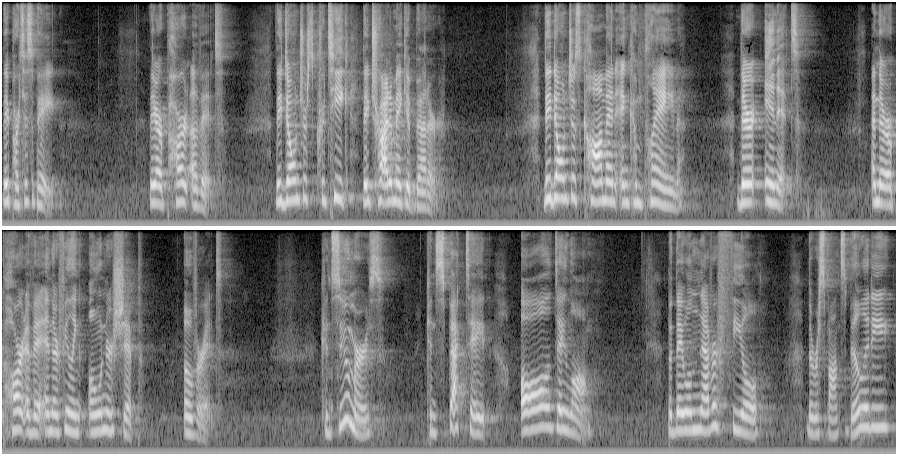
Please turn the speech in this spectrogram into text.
they participate, they are part of it. They don't just critique, they try to make it better. They don't just comment and complain, they're in it. And they're a part of it, and they're feeling ownership over it. Consumers can spectate all day long, but they will never feel the responsibility,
